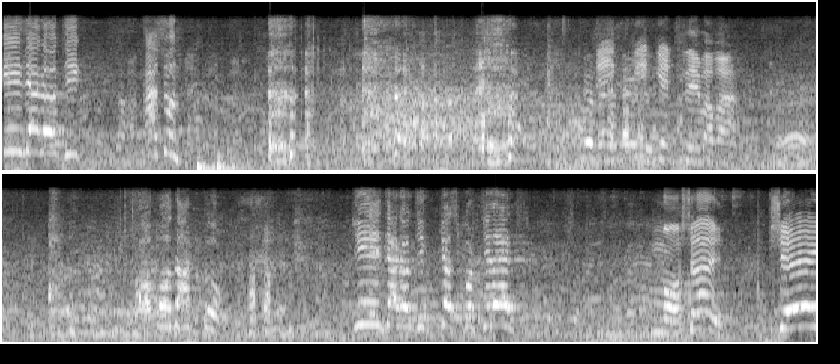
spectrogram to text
কি জানো জি আসুন রে বাবা। অপদার্থ কি জানো জিজ্ঞেস করছিলেন? মশাই সেই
